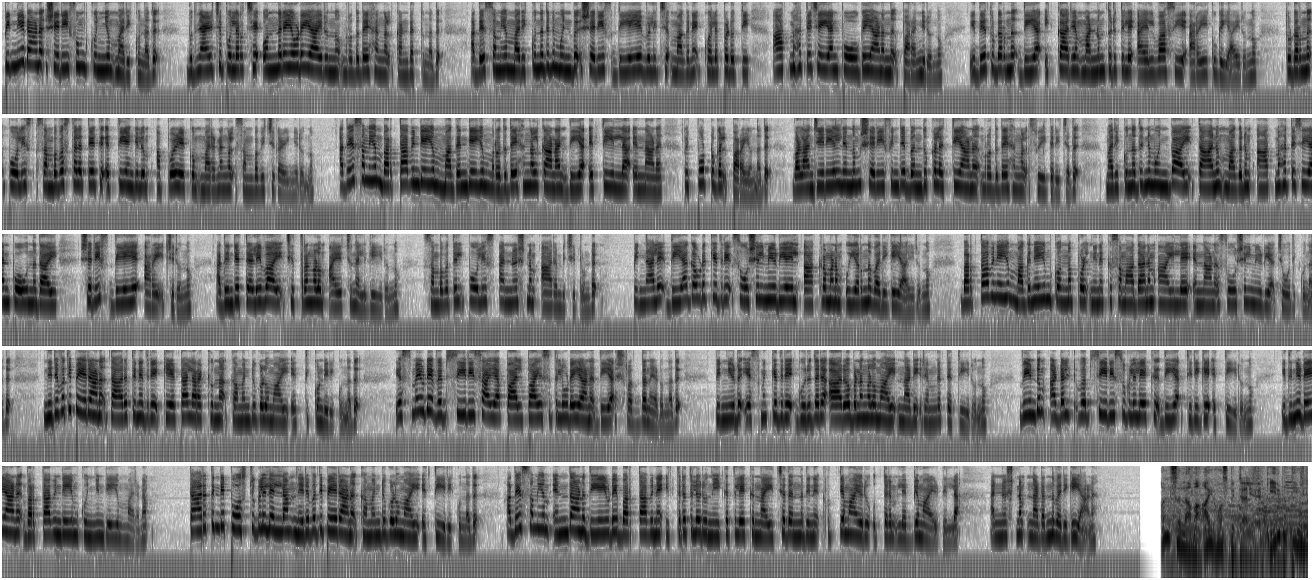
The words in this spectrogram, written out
പിന്നീടാണ് ഷെരീഫും കുഞ്ഞും മരിക്കുന്നത്. ബുധനാഴ്ച പുലർച്ചെ ഒന്നരയോടെയായിരുന്നു മൃതദേഹങ്ങൾ കണ്ടെത്തുന്നത്. അതേസമയം മരിക്കുന്നതിന് മുൻപ് ഷെരീഫ് ദിയയെ വിളിച്ച് മകനെ കൊലപ്പെടുത്തി ആത്മഹത്യ ചെയ്യാൻ പോവുകയാണെന്ന് പറഞ്ഞിരുന്നു. ഇതേ തുടർന്ന് ദിയ ഇക്കാര്യം മണ്ണും തുരുത്തിലെ അയൽവാസിയെ അറിയിക്കുകയായിരുന്നു. തുടർന്ന് പോലീസ് സംഭവസ്ഥലത്തേക്ക് എത്തിയെങ്കിലും അപ്പോഴേക്കും മരണങ്ങൾ സംഭവിച്ചു കഴിഞ്ഞിരുന്നു. അതേസമയം ഭർത്താവിന്റെയും മകന്റെയും മൃതദേഹങ്ങൾ കാണാൻ ദിയ എത്തിയില്ല എന്നാണ് റിപ്പോർട്ടുകൾ പറയുന്നത്. വളാഞ്ചേരിയിൽ നിന്നും ഷെരീഫിന്റെ ബന്ധുക്കൾ എത്തിയാണ് മൃതദേഹങ്ങൾ സ്വീകരിച്ചത്. മരിക്കുന്നതിന് മുൻപായി താനും മകനും ആത്മഹത്യ ചെയ്യാൻ പോകുന്നതായി ഷെരീഫ് ദിയയെ അറിയിച്ചിരുന്നു. അതിന്റെ തെളിവായി ചിത്രങ്ങളും അയച്ചു നൽകിയിരുന്നു. സംഭവത്തിൽ പോലീസ് അന്വേഷണം ആരംഭിച്ചിട്ടുണ്ട്. പിന്നാലെ ദിയ ഗൌഡയ്ക്കെതിരെ സോഷ്യൽ മീഡിയയിൽ ആക്രമണം ഉയർന്നു വരികയായിരുന്നു. ഭർത്താവിനെയും മകനെയും കൊന്നപ്പോൾ നിനക്ക് സമാധാനം ആയില്ലേ എന്നാണ് സോഷ്യൽ മീഡിയ ചോദിക്കുന്നത്. നിരവധി പേരാണ് താരത്തിനെതിരെ കേട്ടാലറയ്ക്കുന്ന കമന്റുകളുമായി എത്തിക്കൊണ്ടിരിക്കുന്നത്. യസ്മയുടെ വെബ് സീരീസായ പാൽപായസത്തിലൂടെയാണ് ദിയ ശ്രദ്ധ നേടുന്നത്. പിന്നീട് യസ്മയ്ക്കെതിരെ ഗുരുതര ആരോപണങ്ങളുമായി നടി രംഗത്തെത്തിയിരുന്നു. വീണ്ടും അഡൾട്ട് വെബ് സീരീസുകളിലേക്ക് ദിയ തിരികെ എത്തിയിരുന്നു. ഇതിനിടെയാണ് ഭർത്താവിന്റെയും കുഞ്ഞിന്റെയും മരണം. താരത്തിന്റെ പോസ്റ്റുകളിലെല്ലാം നിരവധി പേരാണ് കമന്റുകളുമായി എത്തിയിരിക്കുന്നത്. അതേസമയം എന്താണ് ദിയയുടെ ഭർത്താവിനെ ഇത്തരത്തിലൊരു നീക്കത്തിലേക്ക് നയിച്ചതെന്നതിന് കൃത്യമായൊരു ഉത്തരം ലഭ്യമായിട്ടില്ല. അന്വേഷണം നടന്നു വരികയാണ് അൽസലാമ ഐ ഹോസ്പിറ്റൽ ഇരുപത്തിയൊന്ന്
